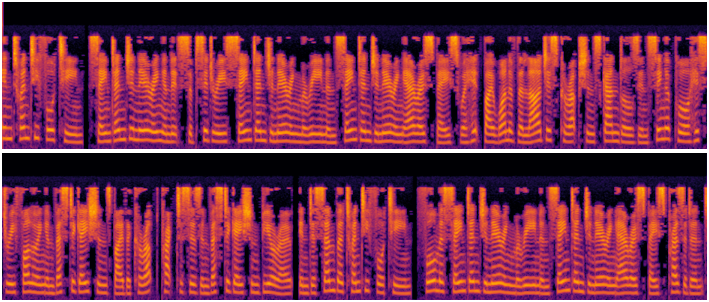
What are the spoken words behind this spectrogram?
In 2014, Saint Engineering and its subsidiaries Saint Engineering Marine and Saint Engineering Aerospace were hit by one of the largest corruption scandals in Singapore history following investigations by the Corrupt Practices Investigation Bureau. In December 2014, former Saint Engineering Marine and Saint Engineering Aerospace president,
